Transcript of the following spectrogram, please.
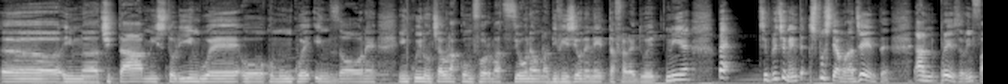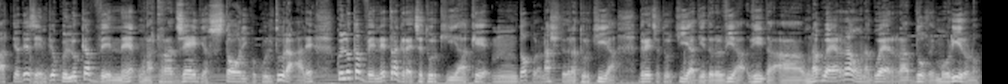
eh, in città mistolingue o comunque in zone in cui non c'è una conformazione, una divisione netta fra le due etnie? Beh, semplicemente spostiamo la gente. Hanno preso infatti ad esempio quello che avvenne, una tragedia storico-culturale, quello che avvenne tra Grecia e Turchia, che mh, dopo la nascita della Turchia, Grecia e Turchia diedero via, vita a una guerra, una guerra dove morirono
